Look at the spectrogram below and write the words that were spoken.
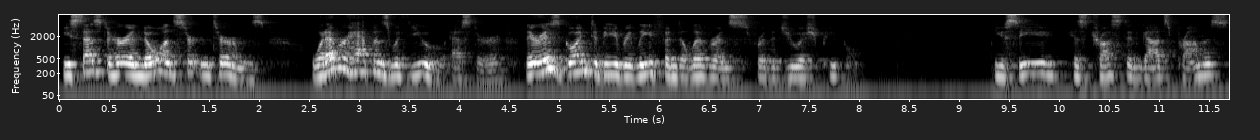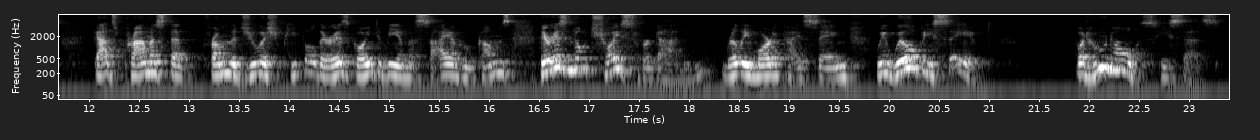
He says to her in no uncertain terms, Whatever happens with you, Esther, there is going to be relief and deliverance for the Jewish people. Do you see his trust in God's promise? God's promise that from the Jewish people there is going to be a Messiah who comes. There is no choice for God. Really, Mordecai is saying, We will be saved. But who knows, he says.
